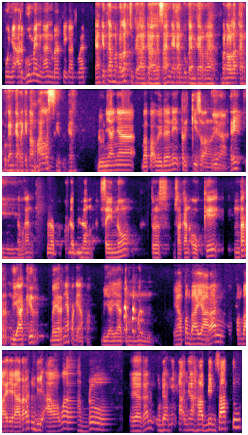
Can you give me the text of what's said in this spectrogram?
punya argumen kan berarti kan, Wet? kan kita menolak juga ada alasannya kan bukan karena menolak kar- bukan karena kita males gitu kan Dunianya Bapak Weda ini tricky Iya. soalnya. tricky Apa kan udah, udah bilang say no, terus misalkan oke, ntar di akhir bayarnya pakai apa? Biaya temen. Ya pembayaran pembayaran di awal bro. Ya kan, udah mintanya Hamin satu,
